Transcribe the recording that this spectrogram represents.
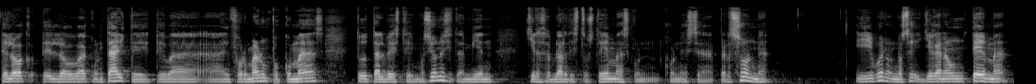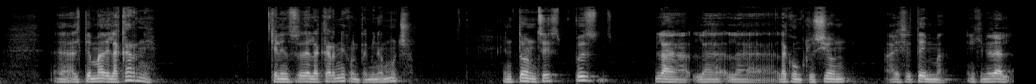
Te lo, va a contar y te, va a informar un poco más. Tú tal vez te emociones y también quieras hablar de estos temas con, esa persona. Y bueno, no sé, llegan a un tema, eh, al tema de la carne. Que la industria de la carne contamina mucho. Entonces, pues la, la conclusión a ese tema en general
